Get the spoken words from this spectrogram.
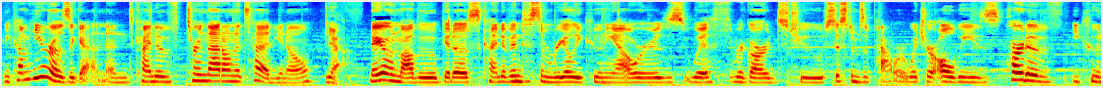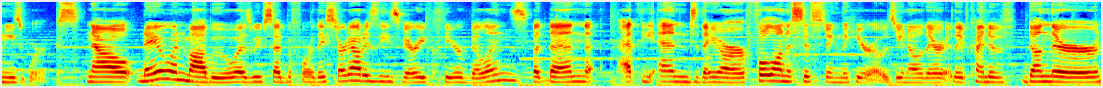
become heroes again and kind of turn that on its head, you know? Yeah. Reo and Mabu get us kind of into some really Ikuni hours with regards to systems of power, which are always part of Ikuni's works. Now, Reo and Mabu, as we've said before, they start out as these very clear villains, but then at the end they are full on assisting the heroes. You know, they're they've kind of done their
